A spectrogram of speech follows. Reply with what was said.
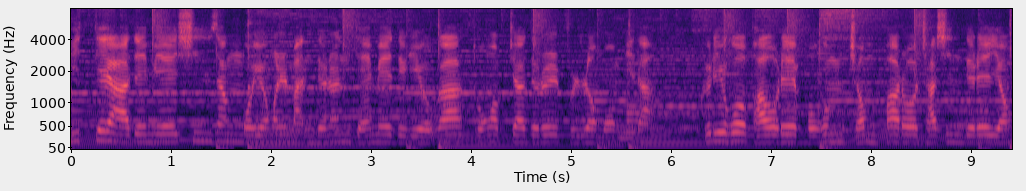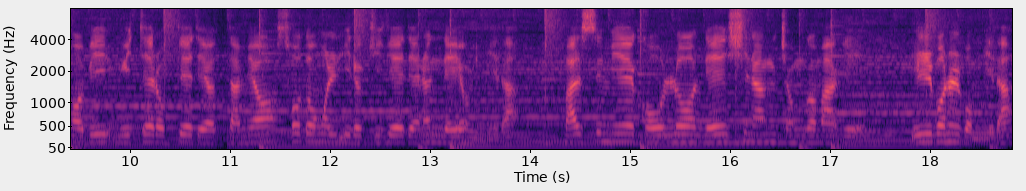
이때 아데미의 신상 모형을 만드는 데메드리오가 동업자들을 불러 모읍니다. 그리고 바울의 복음 전파로 자신들의 영업이 위태롭게 되었다며 소동을 일으키게 되는 내용입니다. 말씀 위에 거울로 내 신앙 점검하기 1번을 봅니다.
